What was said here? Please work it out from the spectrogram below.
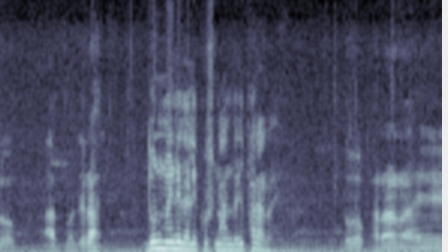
लोक आतमध्ये राहतील. दोन महिने झाले कृष्ण आंधळी फरार आहे. तो फरार आहे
